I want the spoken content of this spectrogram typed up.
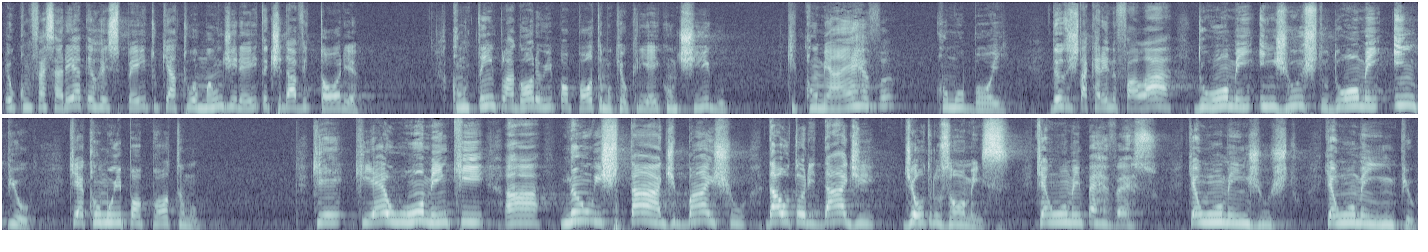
eu confessarei a teu respeito que a tua mão direita te dá vitória. Contempla agora o hipopótamo que eu criei contigo que come a erva como o boi. Deus está querendo falar do homem injusto, do homem ímpio, que é como o hipopótamo, que, que é o homem que ah, não está debaixo da autoridade de outros homens, que é um homem perverso, que é um homem injusto, que é um homem ímpio.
